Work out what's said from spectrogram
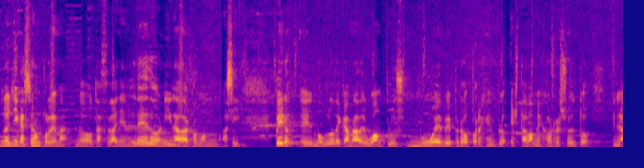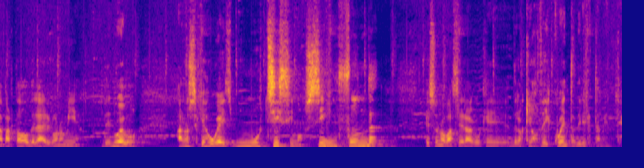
No llega a ser un problema, no te hace daño en el dedo ni nada como así, pero el módulo de cámara del OnePlus 9 Pro, por ejemplo, estaba mejor resuelto en el apartado de la ergonomía. De nuevo, a no ser que juguéis muchísimo sin funda, eso no va a ser algo que, de lo que os deis cuenta directamente.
